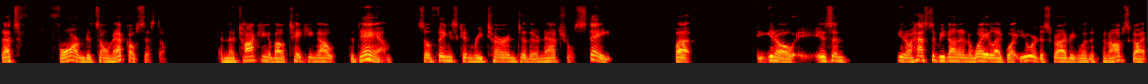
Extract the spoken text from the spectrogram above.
that's formed its own ecosystem. And they're talking about taking out the dam so things can return to their natural state but you know, isn't, you know, has to be done in a way like what you were describing with the Penobscot,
